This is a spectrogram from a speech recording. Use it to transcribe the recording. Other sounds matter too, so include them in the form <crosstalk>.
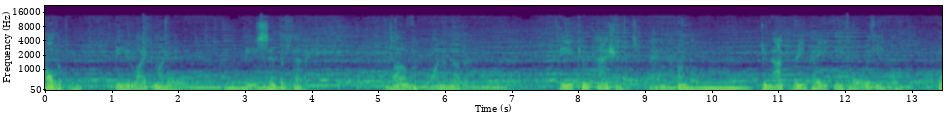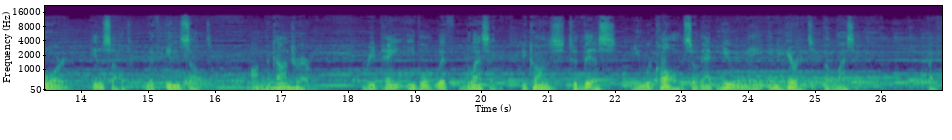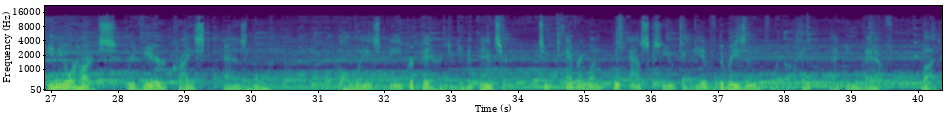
All of you, be like minded, be sympathetic, love one another, be compassionate and humble. Do not repay evil with evil or insult with insult. On the contrary, repay evil with blessing, because to this you were called so that you may inherit a blessing. But in your hearts revere Christ as Lord. Always be prepared to give an answer to everyone who asks you to give the reason for the hope that you have. But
